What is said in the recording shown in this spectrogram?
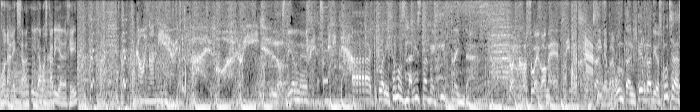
con Alexa y la mascarilla de Hit. Going on the air in five, four, three, two. Los viernes. Actualizamos la lista de Hit 30 con Josué Gómez. Si te preguntan qué radio escuchas,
